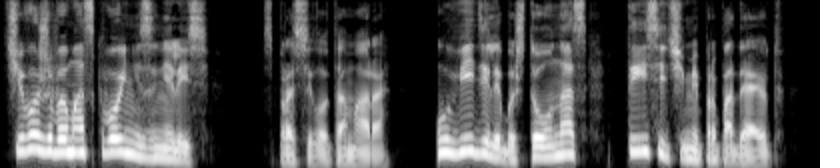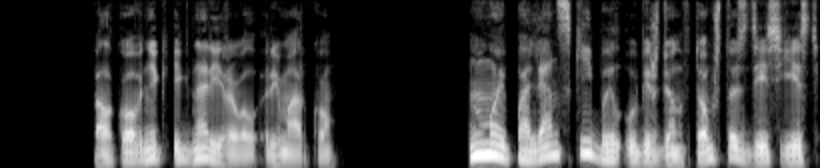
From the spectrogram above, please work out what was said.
«Чего же вы Москвой не занялись?» — спросила Тамара. «Увидели бы, что у нас тысячами пропадают». Полковник игнорировал ремарку. Мой Полянский был убежден в том, что здесь есть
